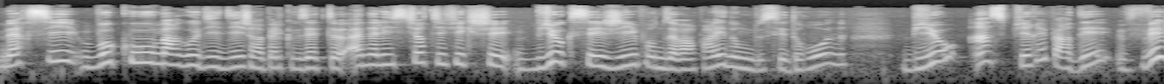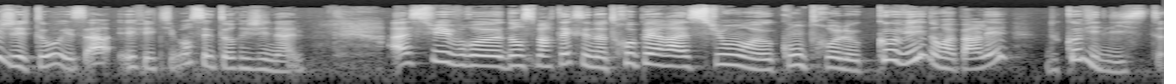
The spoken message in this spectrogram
Merci beaucoup, Margot Didi. Je rappelle que vous êtes analyste scientifique chez Bioxégie pour nous avoir parlé donc de ces drones bio inspirés par des végétaux. Et ça, effectivement, c'est original. À suivre dans Smartex, c'est notre opération euh, contre le Covid. On va parler de Covid List.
